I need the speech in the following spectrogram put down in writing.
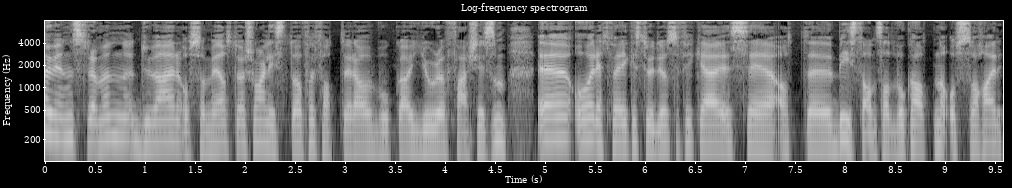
Øyvind Strømmen, du er også med oss. Du er journalist og forfatter av boka Eurofascism. Eh, og rett før jeg gikk i studio, så fikk jeg se at eh, bistandsadvokatene også har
